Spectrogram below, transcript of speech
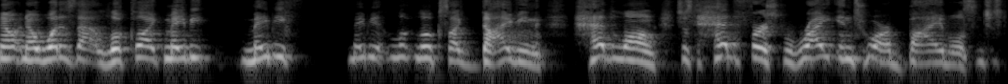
Now, now, what does that look like? Maybe, maybe maybe it lo- looks like diving headlong, just headfirst right into our Bibles and just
